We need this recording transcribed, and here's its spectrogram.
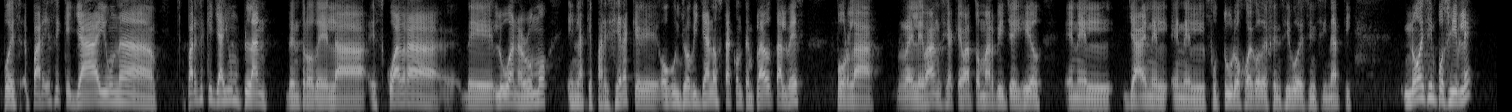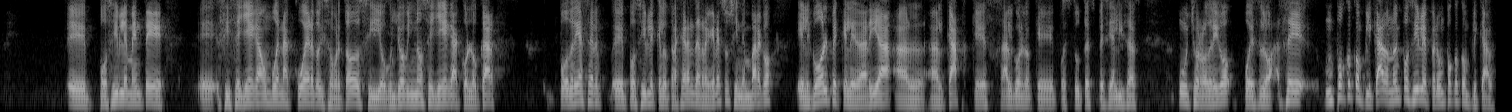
pues parece que ya hay una, parece que ya hay un plan dentro de la escuadra eh, de Luan Arumo en la que pareciera que Ogun Jovi ya no está contemplado, tal vez por la relevancia que va a tomar BJ Hill en el ya en el en el futuro juego defensivo de Cincinnati. No es imposible, eh, posiblemente eh, si se llega a un buen acuerdo y sobre todo si Ogunjobi no se llega a colocar, podría ser eh, posible que lo trajeran de regreso. Sin embargo, el golpe que le daría al, al, CAP, que es algo en lo que pues tú te especializas mucho, Rodrigo, pues lo hace un poco complicado, no imposible, pero un poco complicado.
